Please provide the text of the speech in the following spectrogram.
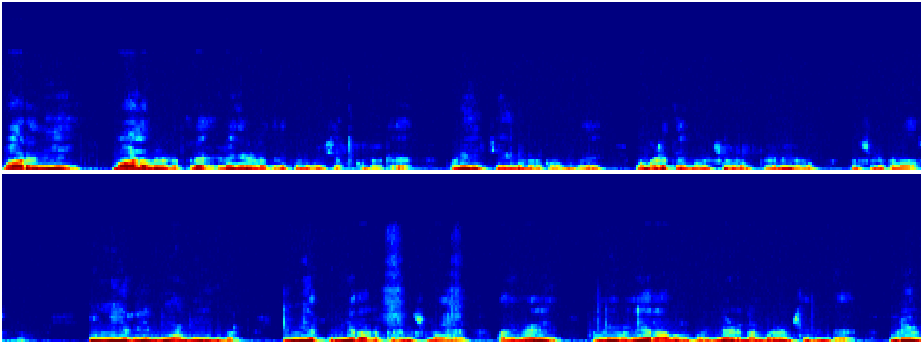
பாரதியை மாணவர்களிடத்தில் இளைஞர்களிடத்தில் கொண்டு போய் சேர்த்து கொண்டிருக்கிற பணியை செய்து கொண்டிருக்கிறோம் என்பதை உங்களிடத்தை மகிழ்ச்சியோடும் பெருமையோடும் நான் சொல்லிக்கொள்ள ஆசைப்படுறேன் எண்ணியது எண்ணியாங்க இவர் இன்னிய திண்ணியராக பெருன்னு சொல்லுவாங்க. அதேமாரி நம்முடைய உதயராமும் ஒரு ஏழு நண்பர்களும் செய்திருந்த முடிவு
